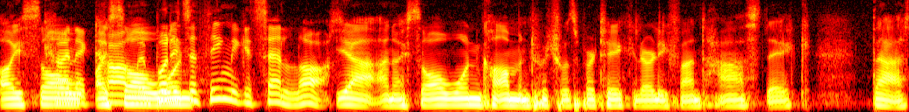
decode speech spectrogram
I saw kind of I saw comment. But one it's a thing that gets said a lot. Yeah, and I saw one comment which was particularly fantastic. That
